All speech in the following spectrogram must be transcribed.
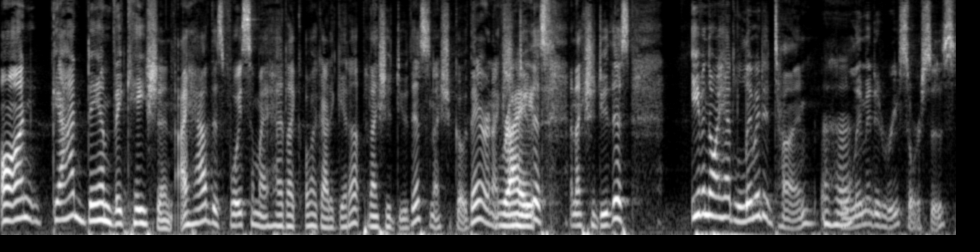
on goddamn vacation, I have this voice in my head like, oh, I got to get up and I should do this and I should go there and I should Right. do this and I should do this. Even though I had limited time, Uh-huh. limited resources,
